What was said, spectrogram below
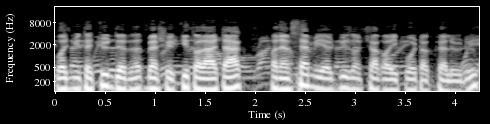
vagy mint egy tündérmesét kitalálták, hanem személyes bizonyságaik voltak felőlük,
